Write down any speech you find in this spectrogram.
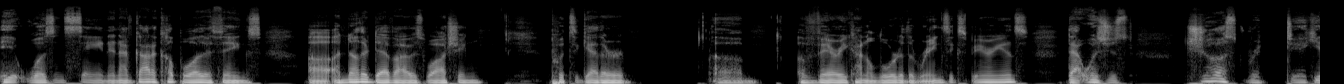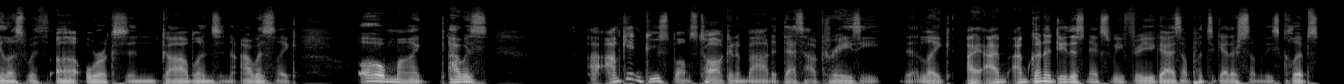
It was insane. And I've got a couple other things. Uh, another dev I was watching put together, um, a very kind of Lord of the Rings experience that was just, just ridiculous with, uh, orcs and goblins. And I was like, oh my, I was, I'm getting goosebumps talking about it. That's how crazy. Like I, I'm, I'm gonna do this next week for you guys. I'll put together some of these clips,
